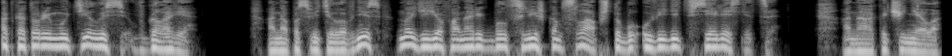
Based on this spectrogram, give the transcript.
от которой мутилась в голове. Она посветила вниз, но ее фонарик был слишком слаб, чтобы увидеть все лестницы. Она окоченела,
